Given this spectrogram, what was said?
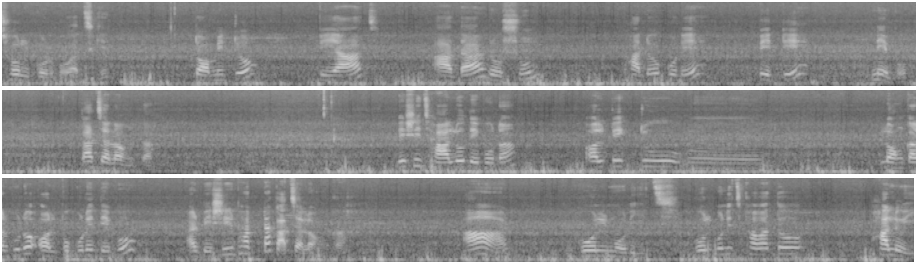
ঝোল করব আজকে। টমেটো, পেঁয়াজ, আদা, রসুন ভালো করে বেটে নেব। কাঁচা লঙ্কা। বেশি ঝালও দেব না। অল্প একটু লঙ্কার গুঁড়ো অল্প করে দেব আর বেশিরভাগটা কাঁচা লঙ্কা। আর গোলমরিচ। গোলমরিচ খাওয়া তো ভালোই।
